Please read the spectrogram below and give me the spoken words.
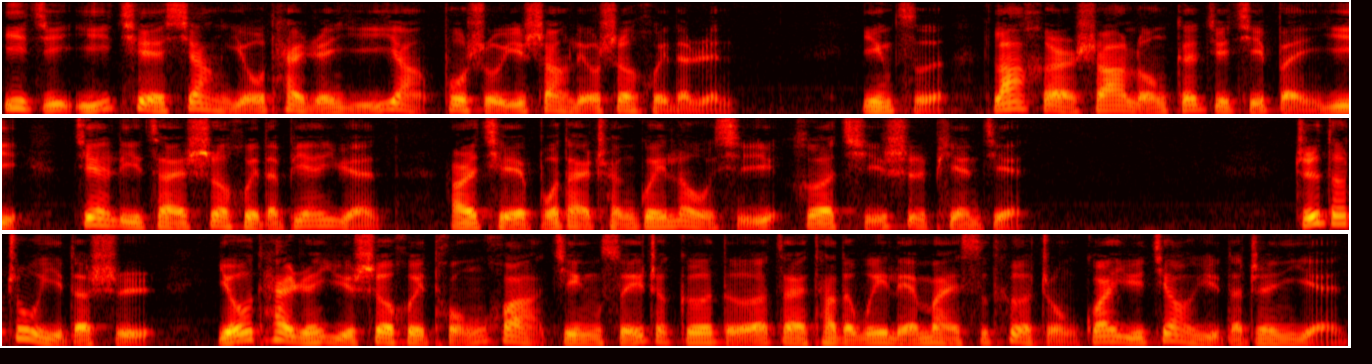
以及一切像犹太人一样不属于上流社会的人。因此，拉合尔沙龙根据其本意建立在社会的边缘，而且不带陈规陋习和歧视偏见。值得注意的是，犹太人与社会同化紧随着歌德在他的《威廉·麦斯特》中关于教育的箴言。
